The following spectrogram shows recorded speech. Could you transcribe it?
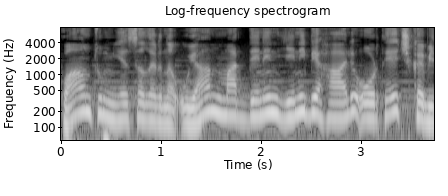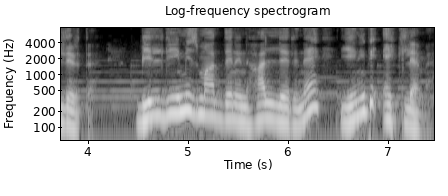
kuantum yasalarına uyan maddenin yeni bir hali ortaya çıkabilirdi bildiğimiz maddenin hallerine yeni bir ekleme.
